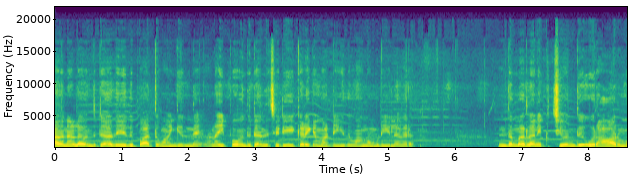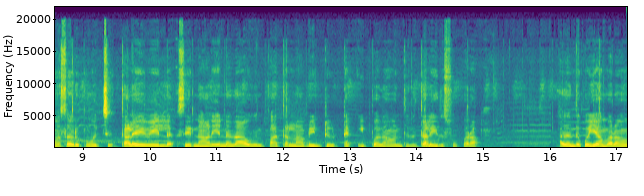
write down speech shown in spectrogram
அதனால் வந்துட்டு அதே இது பார்த்து வாங்கியிருந்தேன். ஆனால் இப்போ வந்துட்டு அந்த செடி கிடைக்க மாட்டேங்குது. வாங்க முடியல வேறு. இந்த மருதாணி குச்சி வந்து ஒரு ஆறு மாதம் இருக்கும் வச்சு. தலையவே இல்லை. சரி நானும் என்ன தான் ஆகுதுன்னு பார்த்துடலாம் அப்படின்ட்டு விட்டேன். இப்போ தான் வந்துட்டு தலையுது சூப்பராக அது அந்த கொய்யா மரம்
